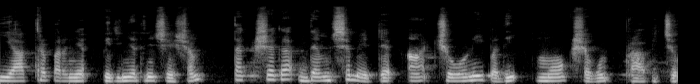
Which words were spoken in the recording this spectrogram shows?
യാത്ര പറഞ്ഞ് പിരിഞ്ഞതിനു ശേഷം തക്ഷക ദംശമേറ്റ് ആ ക്ഷോണീപതി മോക്ഷവും പ്രാപിച്ചു.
